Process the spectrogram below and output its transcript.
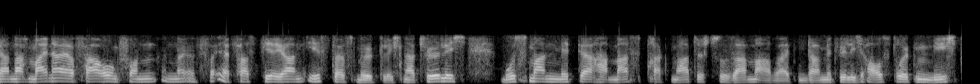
Ja, nach meiner Erfahrung von äh, fast vier Jahren ist das möglich. Natürlich muss man mit der Hamas pragmatisch zusammenarbeiten. Damit will ich ausdrücken, nicht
